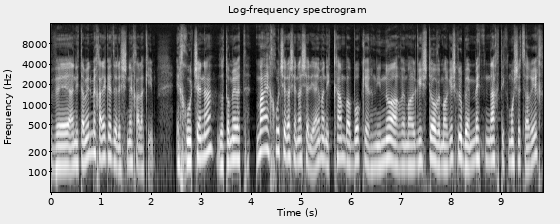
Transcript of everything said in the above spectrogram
ואני תמיד מחלק את זה לשני חלקים. איכות שינה, זאת אומרת, מה האיכות של השינה שלי? האם אני קם בבוקר נינוח ומרגיש טוב ומרגיש כאילו באמת נחתי כמו שצריך,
